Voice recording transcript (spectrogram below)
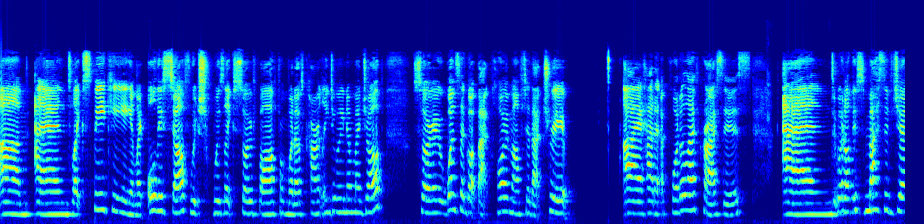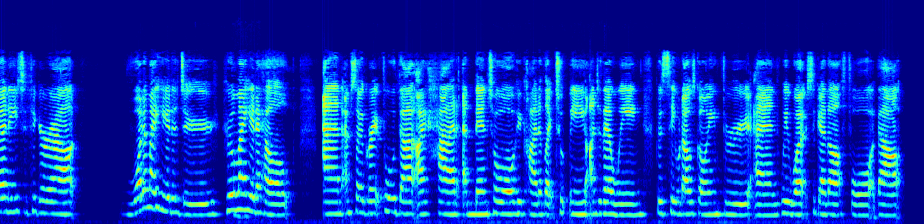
um, and like speaking and like all this stuff, which was like so far from what I was currently doing on my job. So once I got back home after that trip, I had a quarter life crisis and went on this massive journey to figure out what am I here to do? Who am I here to help? And I'm so grateful that I had a mentor who kind of like took me under their wing, to see what I was going through. And we worked together for about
